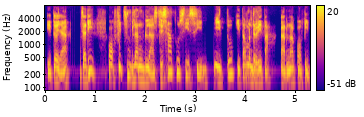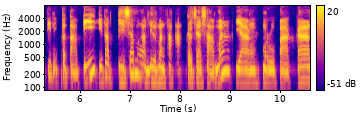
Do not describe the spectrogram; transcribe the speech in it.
begitu ya. Jadi COVID-19 di satu sisi itu kita menderita karena COVID ini. Tetapi kita bisa mengambil manfaat kerjasama yang merupakan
